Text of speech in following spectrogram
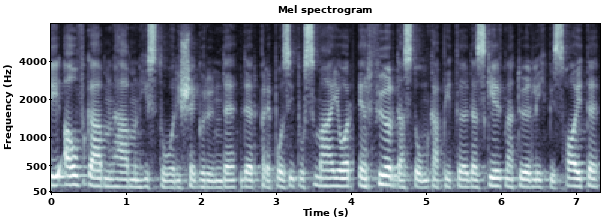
Die Aufgaben haben historische Gründe. Der Präpositus Major, er führt das Domkapitel, das gilt natürlich bis heute.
